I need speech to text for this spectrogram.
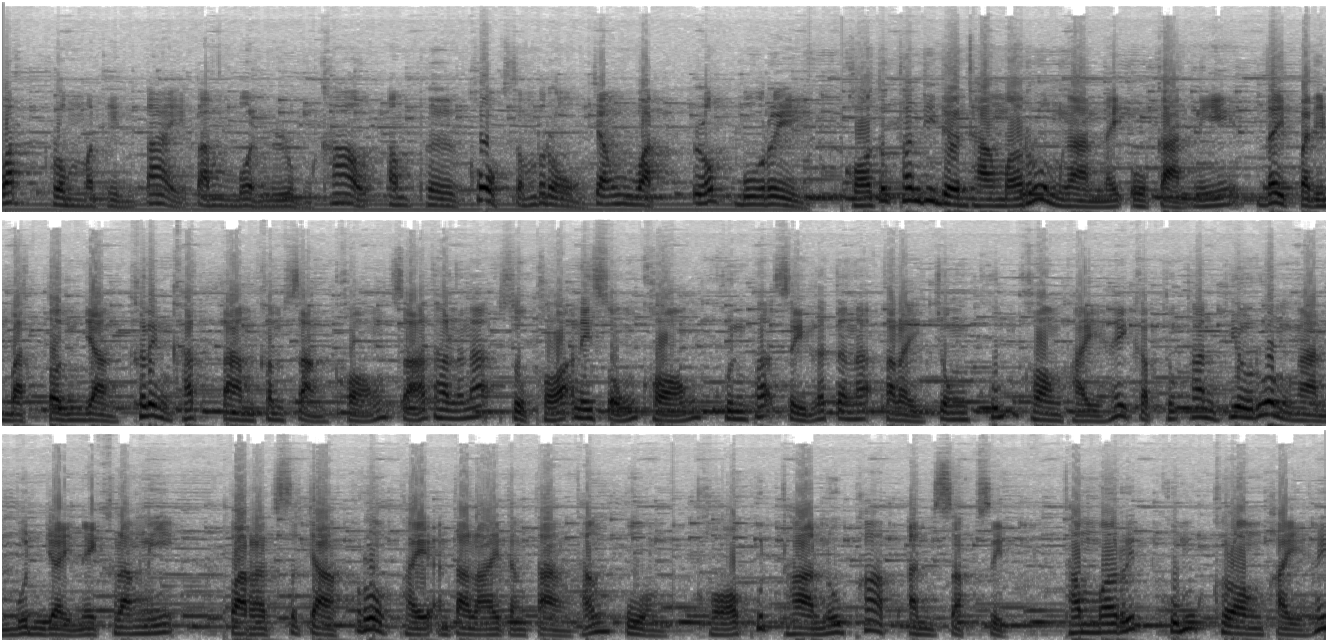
วัดพรหมทินใต้ตำบลหลุมข้าวอำเภอโคกสำโรง จังหวัดลบบุรี ขอทุกท่านที่เดินทางมาร่วมงานในโอกาสนี้ได้ปฏิบัติตนอย่างเคร่งครัดตามคำสั่งของสาธารณสุขขอในสงฆ์ของคุณพระศรีรัตนตรัยจงคุ้มครองภัยให้กับทุกท่านที่ร่วมงานบุญใหญ่ในครั้งนี้ ปราศจากโรคภัยอันตรายต่างๆ ทั้งปวง ขอพุทธานุภาพอันศักดิ์สิทธิ์ธรรมฤทธิ์คุ้มครองภัยให้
